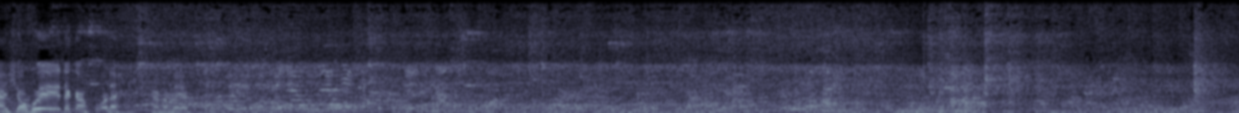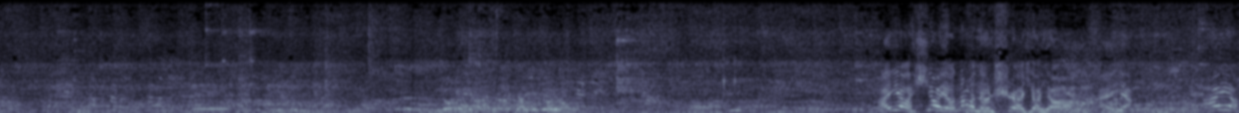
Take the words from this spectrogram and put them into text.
看小辉在干活呢，看到没有？哎呀，笑笑那么能吃啊，笑笑！哎呀，哎呀，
